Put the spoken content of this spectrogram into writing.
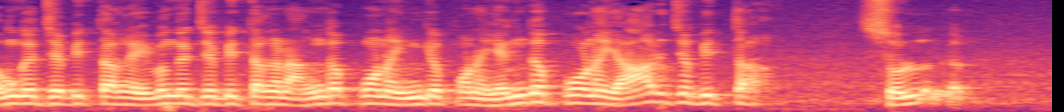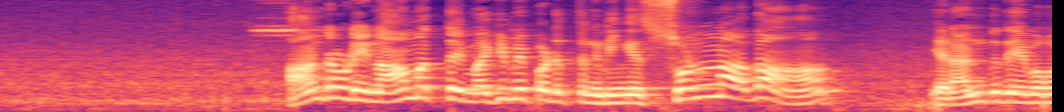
அவங்க ஜெபித்தாங்க இவங்க ஜெபித்தாங்க நான் அங்கே போனேன் இங்கே போனேன் எங்கே போனேன் யார் ஜெபித்தா? சொல்லுங்கள் ஆண்டருடைய நாமத்தை மகிமைப்படுத்துங்க. நீங்கள் சொன்னாதான் என் அன்பு தேவ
